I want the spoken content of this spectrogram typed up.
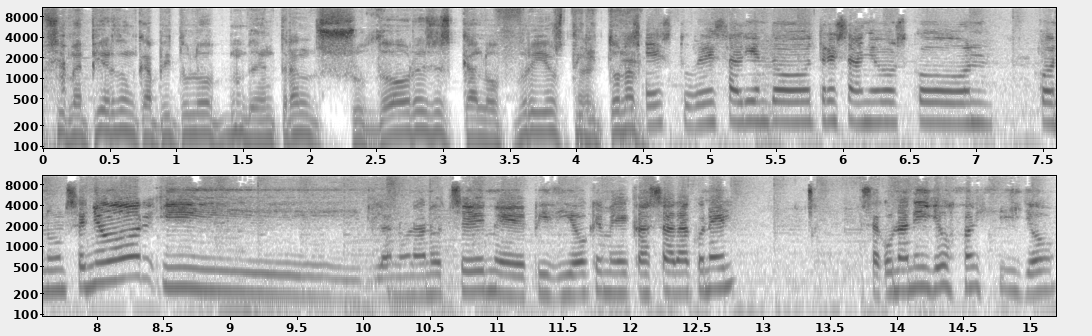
Si, si me pierdo un capítulo, me entran sudores, escalofríos, tiritonas. Estuve saliendo tres años con, con un señor y en una noche me pidió que me casara con él. Sacó un anillo y yo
